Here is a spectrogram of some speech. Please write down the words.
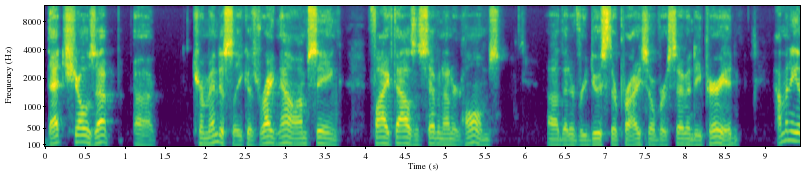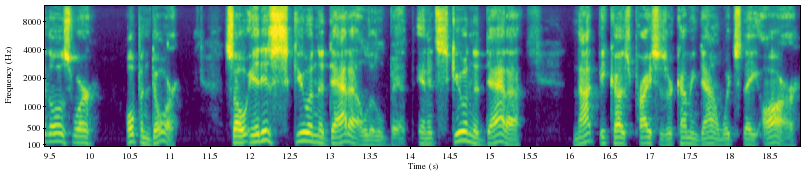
that shows up uh, tremendously because right now I'm seeing 5,700 homes uh, that have reduced their price over a 70 period. How many of those were Opendoor? So it is skewing the data a little bit and it's skewing the data not because prices are coming down, which they are,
